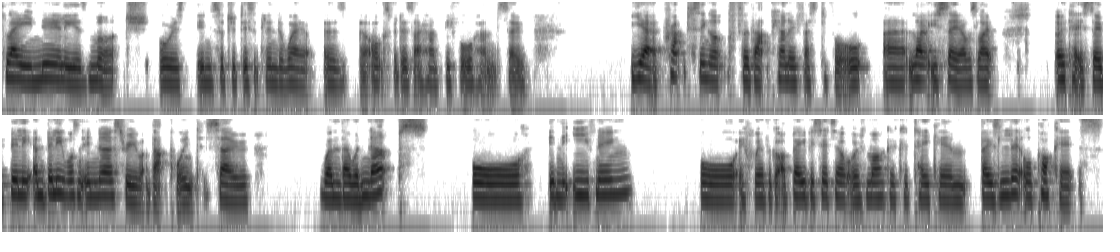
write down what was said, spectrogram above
play nearly as much or as in such a disciplined a way as at Oxford as I had beforehand. So yeah, practicing up for that piano festival, uh, like you say, I was like, okay, so Billy and Billy wasn't in nursery at that point. So when there were naps or in the evening, or if we ever got a babysitter, or if Marcus could take him, those little pockets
